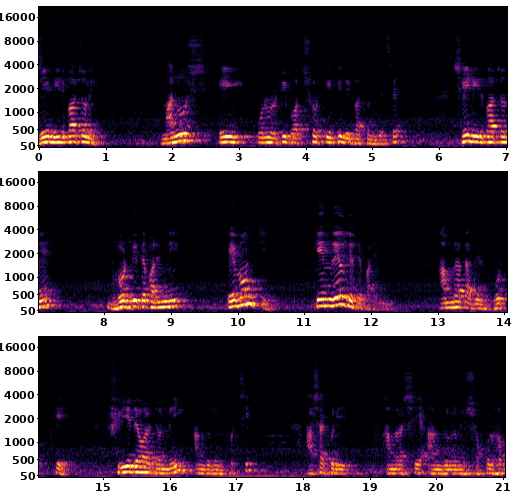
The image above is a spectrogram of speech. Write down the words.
যে নির্বাচনে মানুষ এই পনেরোটি বছর তিনটি নির্বাচন গেছে, সেই নির্বাচনে ভোট দিতে পারেননি, এমনকি কেন্দ্রেও যেতে পারেননি। আমরা তাদের ভোটকে ফিরিয়ে দেওয়ার জন্যেই আন্দোলন করছি। আশা করি আমরা সে আন্দোলনে সফল হব।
